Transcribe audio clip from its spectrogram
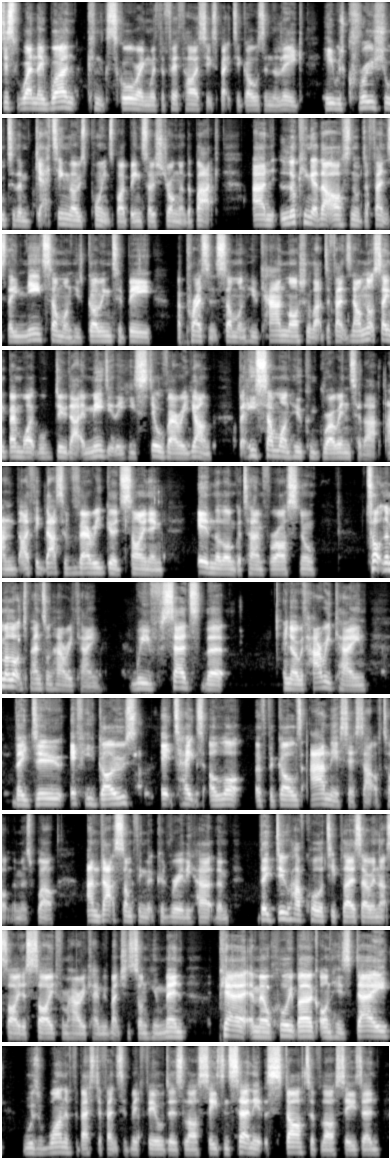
just when they weren't scoring with the fifth highest expected goals in the league. He was crucial to them getting those points by being so strong at the back. And looking at that Arsenal defense, they need someone who's going to be a presence, someone who can marshal that defense. Now, I'm not saying Ben White will do that immediately. He's still very young, but he's someone who can grow into that. And I think that's a very good signing in the longer term for Arsenal. Tottenham, a lot depends on Harry Kane. We've said that, you know, with Harry Kane, they do, if he goes, it takes a lot of the goals and the assists out of Tottenham as well. And that's something that could really hurt them. They do have quality players, though, in that side, aside from Harry Kane. We've mentioned Son Heung-min. Pierre Emile Højbjerg on his day was one of the best defensive midfielders last season, certainly at the start of last season.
